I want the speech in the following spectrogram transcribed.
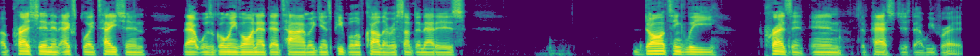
oppression and exploitation that was going on at that time against people of color is something that is dauntingly present in the passages that we've read.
